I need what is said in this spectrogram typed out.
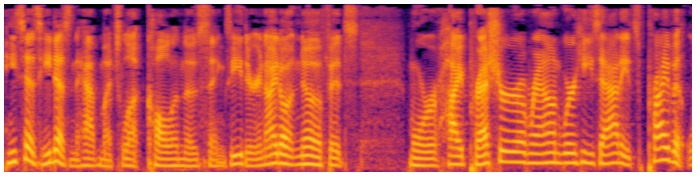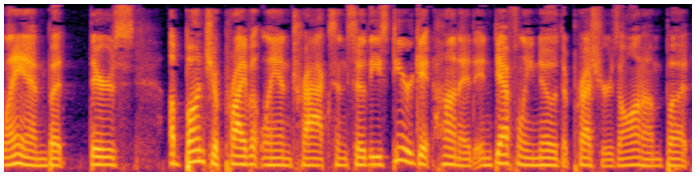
he says he doesn't have much luck calling those things either. And I don't know if it's more high pressure around where he's at. It's private land, but there's a bunch of private land tracks, and so these deer get hunted and definitely know the pressure's on them. But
